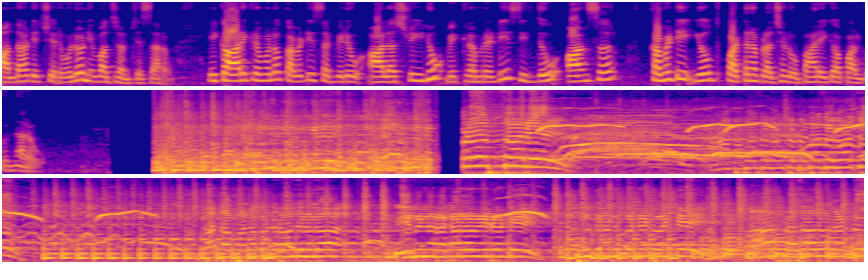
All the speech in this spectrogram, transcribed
మందాటి చెరువులో నిమజ్జనం చేశారు. ఈ కార్యక్రమంలో కమిటీ సభ్యులు ఆల శ్రీను విక్రమ్ రెడ్డి సిద్ధు ఆన్సర్ కమిటీ యూత్ పట్టణ ప్రజలు భారీగా పాల్గొన్నారు. గత పదకొండు రోజులుగా విభిన్న రకాలైనటువంటి పూజలు అందుకున్నటువంటి మహాప్రసాదం అంటూ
